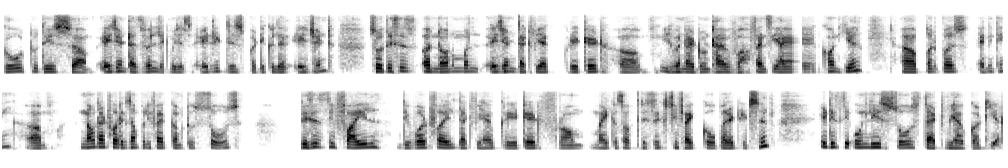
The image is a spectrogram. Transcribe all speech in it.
go to this um, agent as well. Let me just edit this particular agent. So this is a normal agent that we have created. Uh, even I don't have a fancy icon here. Uh, purpose, anything. Um, now that, for example, if I come to source, this is the file, the word file that we have created from Microsoft 365 Copilot itself. It is the only source that we have got here.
